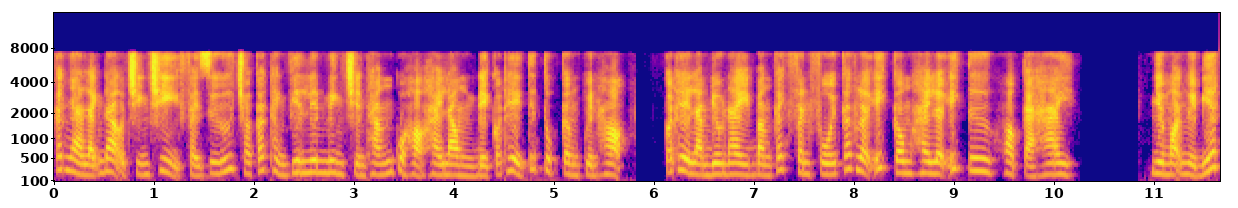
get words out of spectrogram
các nhà lãnh đạo chính trị phải giữ cho các thành viên liên minh chiến thắng của họ hài lòng để có thể tiếp tục cầm quyền họ, có thể làm điều này bằng cách phân phối các lợi ích công hay lợi ích tư hoặc cả hai. Như mọi người biết,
